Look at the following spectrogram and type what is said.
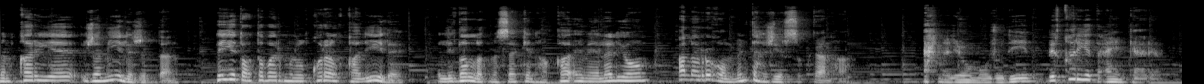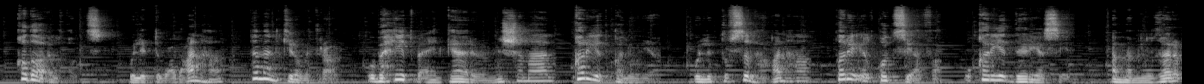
من قرية جميلة جدا هي تعتبر من القرى القليلة اللي ظلت مساكنها قائمة لليوم على الرغم من تهجير سكانها. إحنا اليوم موجودين بقرية عين كارم قضاء القدس واللي بتبعد عنها 8 كيلومترات وبحيط بعين كارم من الشمال قرية قالونيا واللي بتفصلها عنها طريق القدس يافا وقرية دير ياسين. أما من الغرب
